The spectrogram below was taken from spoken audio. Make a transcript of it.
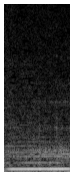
Música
